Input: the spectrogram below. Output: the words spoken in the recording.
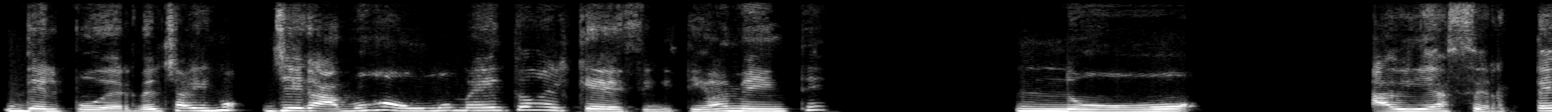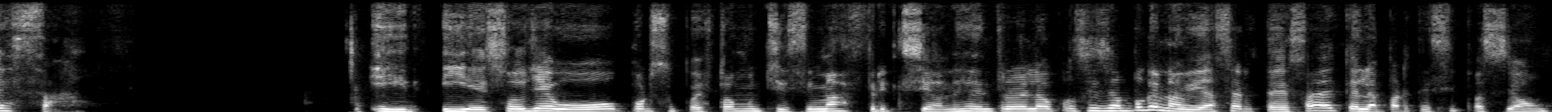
del poder del chavismo, llegamos a un momento en el que definitivamente no había certeza y, eso llevó, por supuesto, a muchísimas fricciones dentro de la oposición porque no había certeza de que la participación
